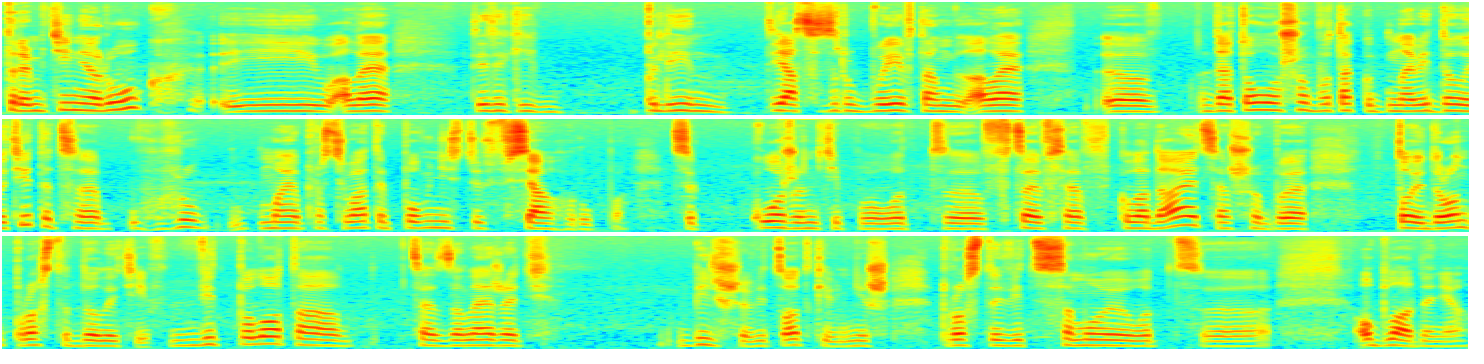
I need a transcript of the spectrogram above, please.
тремтіння рук. І, але ти такий, блін, я це зробив там, але. е, Для того, щоб отак навіть долетіти, це гру має працювати повністю вся група. Це кожен, типу, от е, в це все вкладається, щоб той дрон просто долетів. Від пілота це залежить більше відсотків, ніж просто від самої от, е, обладнання.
